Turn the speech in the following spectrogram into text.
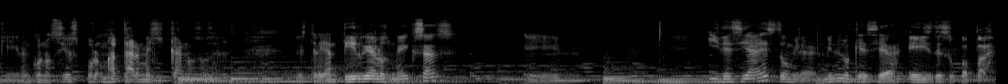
que eran conocidos por matar mexicanos. O sea, les, traían tirria a los mexas. Em, y decía esto, mira, miren lo que decía Ace de su papá.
